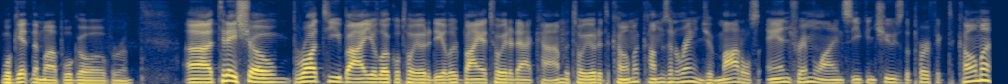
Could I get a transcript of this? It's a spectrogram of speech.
We'll get them up. We'll go over them. Uh, today's show brought to you by your local Toyota dealer, buyatoyota.com. The Toyota Tacoma comes in a range of models and trim lines, so you can choose the perfect Tacoma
